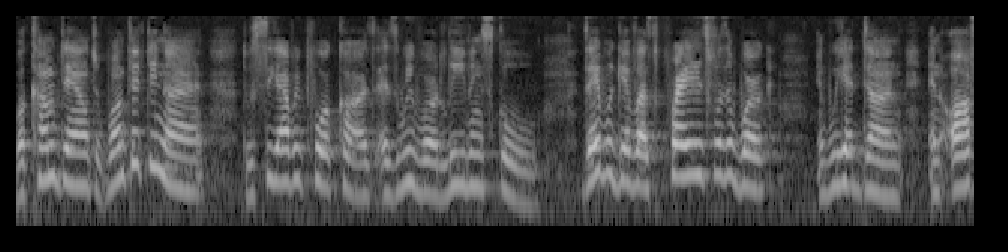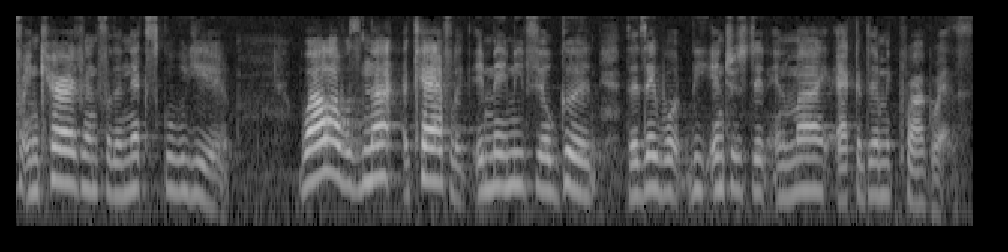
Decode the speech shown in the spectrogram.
would come down to 159 to see our report cards as we were leaving school. They would give us praise for the work we had done and offer encouragement for the next school year. While I was not a Catholic, it made me feel good that they would be interested in my academic progress.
